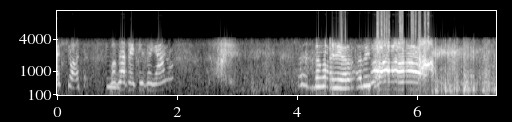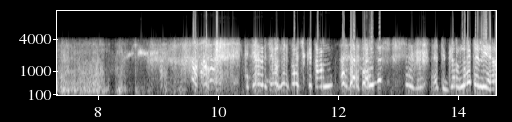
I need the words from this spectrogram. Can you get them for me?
Ну да, Наташа! Можно отойти за Яну? Давай, Лера. отойди. Хотя черная точка там. Это говно, это Лера.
